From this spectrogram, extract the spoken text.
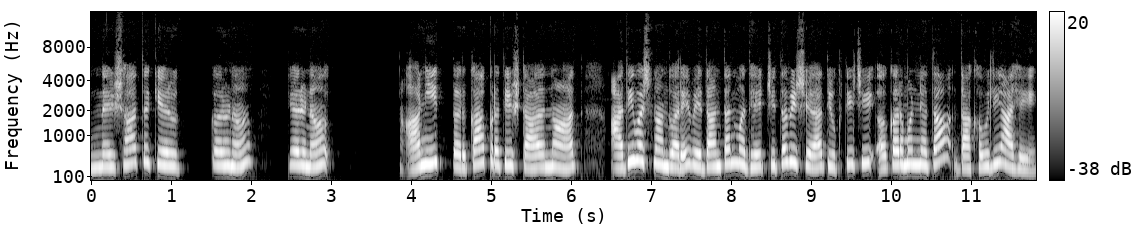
नैशात करणं कर्ण आणि तर्का प्रतिष्ठानात आदी वचनांद्वारे वेदांतांमध्ये चितविषयात युक्तीची अकर्मण्यता दाखवली आहे.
